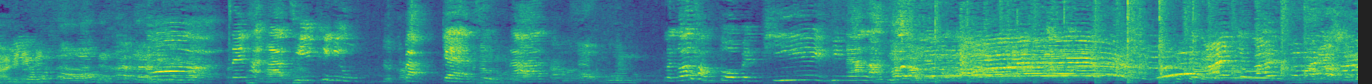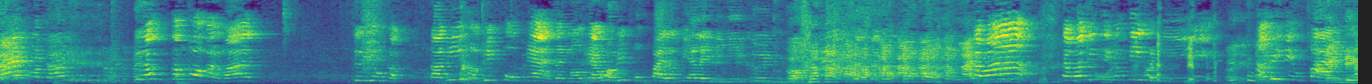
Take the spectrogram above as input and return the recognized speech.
หาพี่นิวอาวุโสก็ในฐานะที่พี่นิวแบบแก่สุดนะ ขอบคุณ แล้วก็ทำตัวเป็นพี่ที่น่ารักที่สุดเลย กดไลค์กดไลค์กดไลค์กดไลค์ คือต้องต้องบอกก่อนว่า คืออยู่กับตอนที่อยู่กับพี่ปุ๊กเนี่ยจะงงแงเพราะพี่ปุ๊กไปแล้วมีอะไรดีๆขึ้น แต่ว่าแต่ว่าจริงๆต้องดีกว่านี้ถ้าพี่นิวไปยังดึง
